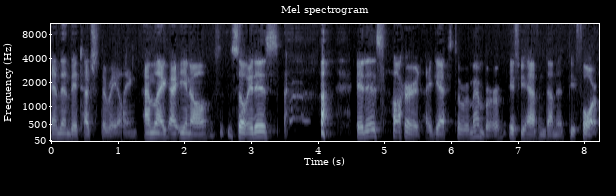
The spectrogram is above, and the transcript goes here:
yeah. and then they touched the railing. I'm like, I, you know, so it is. it is hard, I guess, to remember if you haven't done it before.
